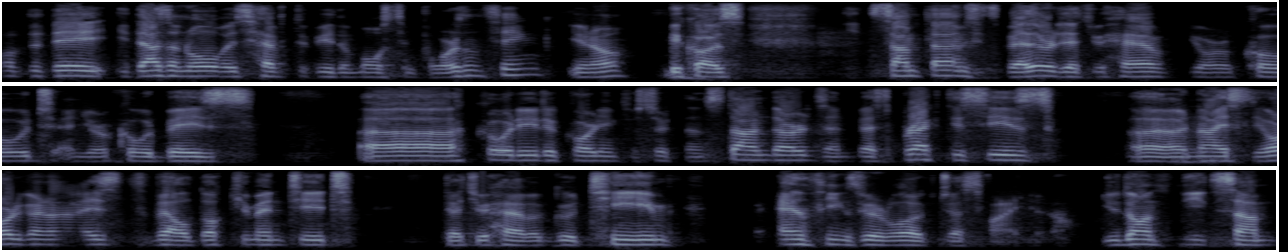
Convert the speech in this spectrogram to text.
of the day it doesn't always have to be the most important thing you know because sometimes it's better that you have your code and your code base uh, coded according to certain standards and best practices, uh, nicely organized, well documented, that you have a good team, and things will work just fine. You know, you don't need some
